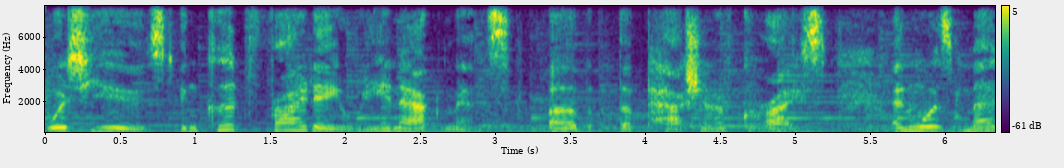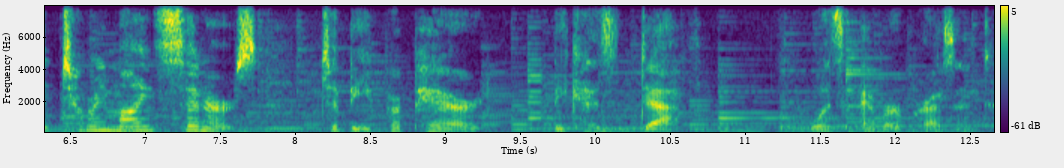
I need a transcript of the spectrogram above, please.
was used in Good Friday reenactments of the Passion of Christ and was meant to remind sinners to be prepared because death was ever present.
